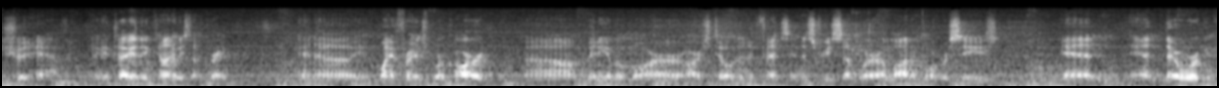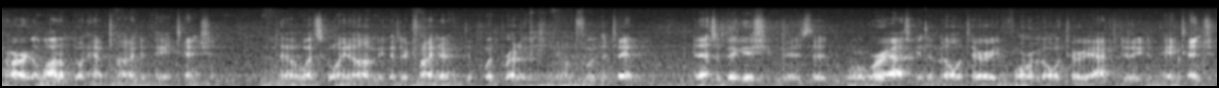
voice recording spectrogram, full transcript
should have. I can tell you the economy's not great. And uh, my friends work hard. Uh, many of them are, are still in the defense industry somewhere, a lot of them overseas and and they're working hard. A lot of them don't have time to pay attention to what's going on because they're trying to, to put bread and you know food on the table. And that's a big issue is that where we're asking the military, former military active duty to pay attention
